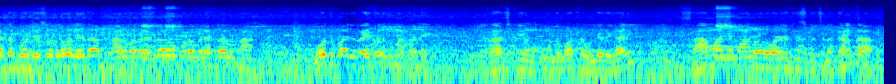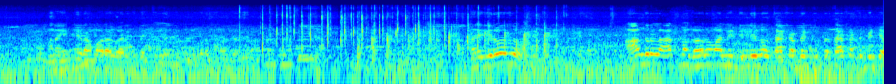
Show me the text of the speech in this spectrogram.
పెద్ద కోటేశ్వర్లో లేదా నాలుగు వందల ఎకరాలు మూడు వందల ఎకరాలు ఉన్న మోతుబారి రైతులకు మాత్రమే రాజకీయం అందుబాటులో ఉండేది. కానీ సామాన్య మానవుల వరకు తీసుకొచ్చిన ఘనత మన ఎన్టీ రామారావు గారికి దక్కిందని చెప్పి కూడా మనం చేస్తాం మరి ఈరోజు ఆంధ్రుల ఆత్మ గౌరవాన్ని ఢిల్లీలో తాకట్టు తాకట్టు పెట్టే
